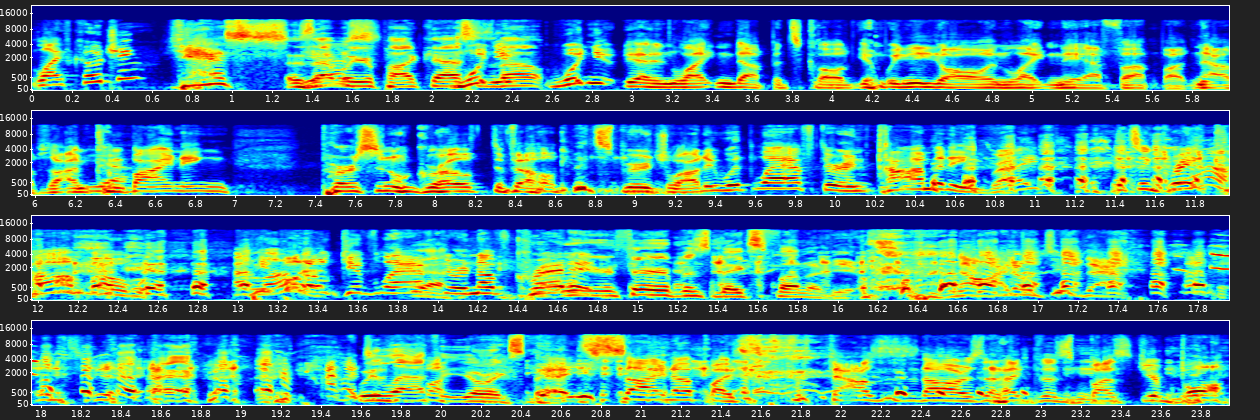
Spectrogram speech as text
Life coaching? Yes. Is that what your podcast is wouldn't you, about? Wouldn't you? Yeah, enlightened up. It's called. We need to all enlighten the f up uh, now. So I'm Yeah. combining personal growth, development, spirituality with laughter and comedy. Right? It's a great combo. People love don't give laughter Yeah. enough Well, your therapist makes fun of you. no, I don't do that. Don't do that. We laugh bu- at your expense. Yeah, you sign up by thousands of dollars and I just bust your balls.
